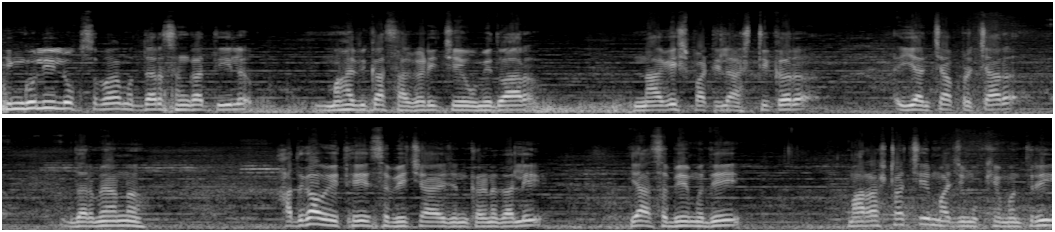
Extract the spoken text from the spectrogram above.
हिंगोली लोकसभा मतदारसंघातील महाविकास आघाडीचे उमेदवार नागेश पाटील आष्टीकर यांच्या प्रचार दरम्यान हादगाव येथे सभेचे आयोजन करण्यात आले. या सभेमध्ये महाराष्ट्राचे माजी मुख्यमंत्री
